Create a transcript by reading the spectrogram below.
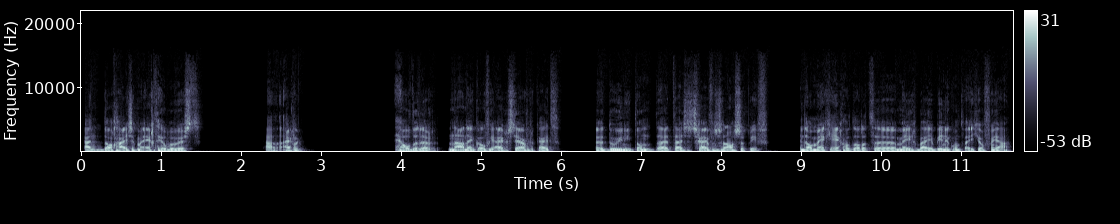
Ja, en dan ga je zeg maar echt heel bewust, ja, eigenlijk helderder nadenken over je eigen sterfelijkheid. eh, doe je niet dan tijdens het schrijven van zo'n afscheidsbrief. En dan merk je echt wel dat het mega bij je binnenkomt, weet je wel. Van ja,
